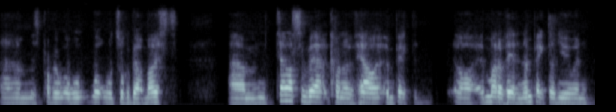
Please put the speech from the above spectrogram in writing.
um, is probably what we'll, what we'll talk about most. Um, tell us about kind of how it impacted, uh, it might have had an impact on you and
